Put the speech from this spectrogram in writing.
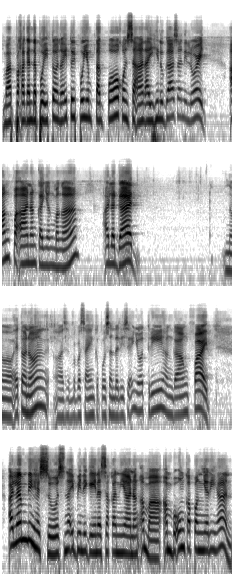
Mapakaganda po ito. No? Ito po yung tagpo kung saan ay hinugasan ni Lord ang paa ng kanyang mga alagad. No, ito no, Ah, babasahin ko po sandali sa inyo, 3 hanggang 5. Alam ni Jesus na ibinigay na sa kanya ng Ama ang buong kapangyarihan.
